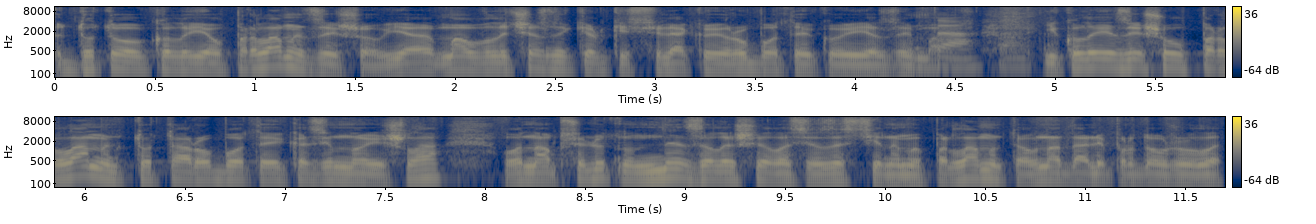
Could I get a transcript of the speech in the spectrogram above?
до того, коли я в парламент зайшов, я мав величезну кількість всілякої роботи, якою я займався. Так, так, І коли я зайшов в парламент, то та робота, яка зі мною йшла, вона абсолютно не залишилася за стінами парламенту. а Вона далі продовжувала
